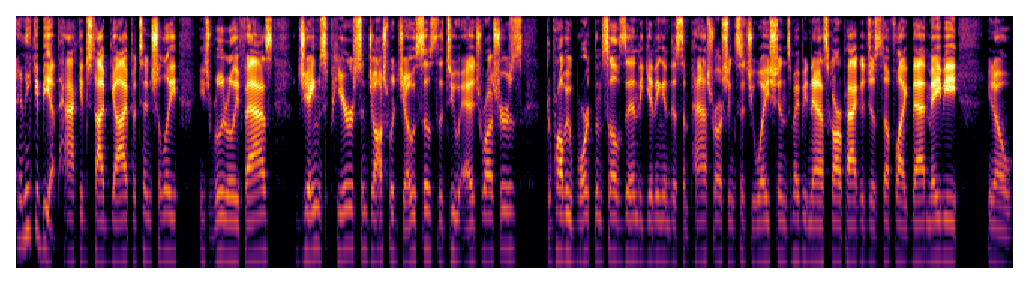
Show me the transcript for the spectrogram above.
And he could be a package type guy potentially. He's really, really fast. James Pearce and Joshua Josephs, the two edge rushers, could probably work themselves into getting into some pass rushing situations, maybe NASCAR packages, stuff like that. Maybe, you know,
